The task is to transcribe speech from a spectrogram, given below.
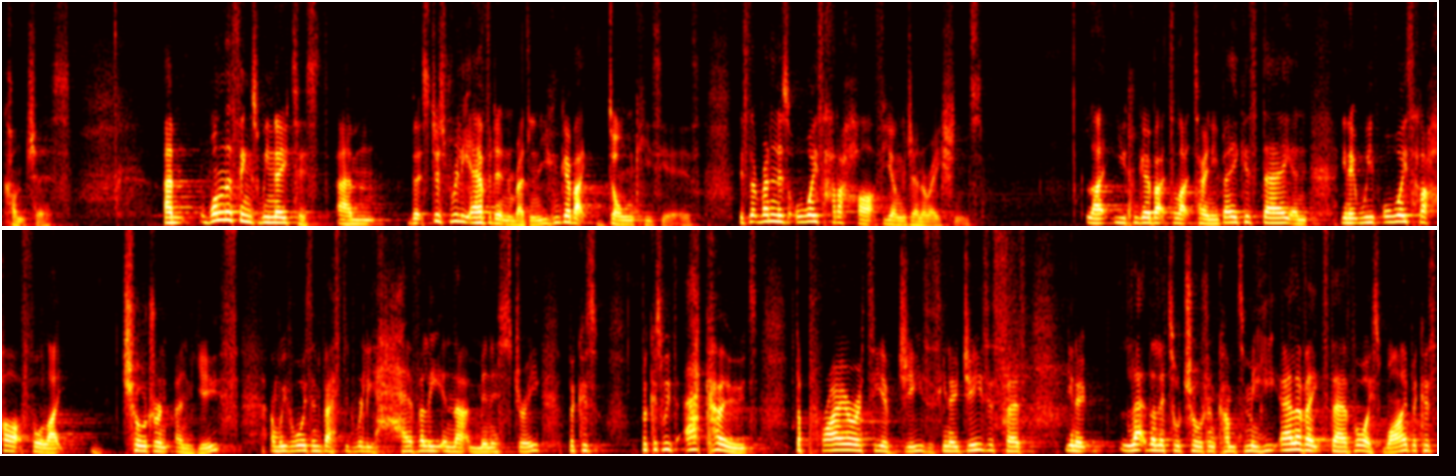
conscious. Um, one of the things we noticed um, that's just really evident in Redland, you can go back donkey's years, is that Redland has always had a heart for younger generations. Like, you can go back to like Tony Baker's day, and, you know, we've always had a heart for like children and youth. And we've always invested really heavily in that ministry because, because we've echoed the priority of Jesus. You know, Jesus says, you know, let the little children come to me. He elevates their voice. Why? Because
